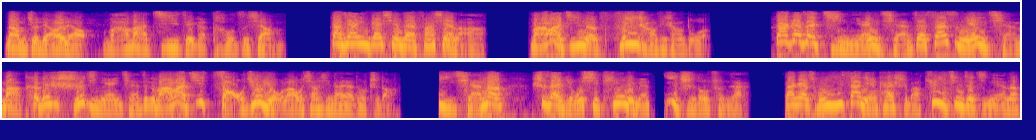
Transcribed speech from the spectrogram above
那我们就聊一聊娃娃机这个投资项目。大家应该现在发现了啊。娃娃机呢非常非常多，大概在几年以前，在三四年以前吧，特别是十几年以前，这个娃娃机早就有了。我相信大家都知道，以前呢是在游戏厅里面一直都存在。大概从一三年开始吧，最近这几年呢，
